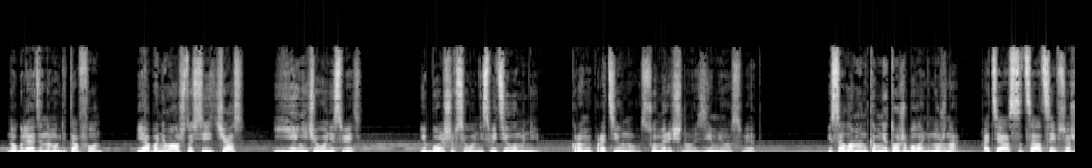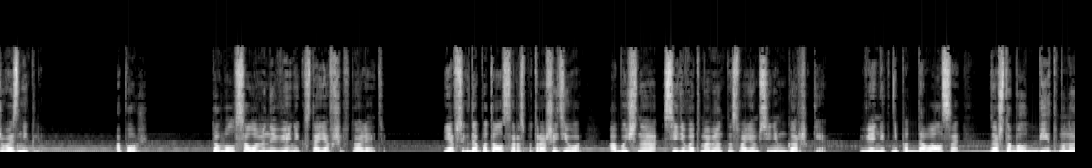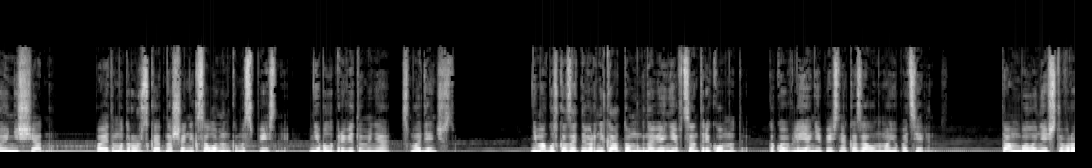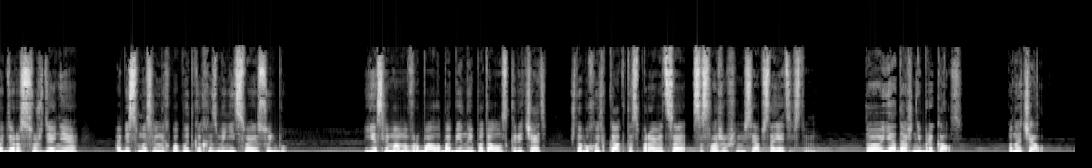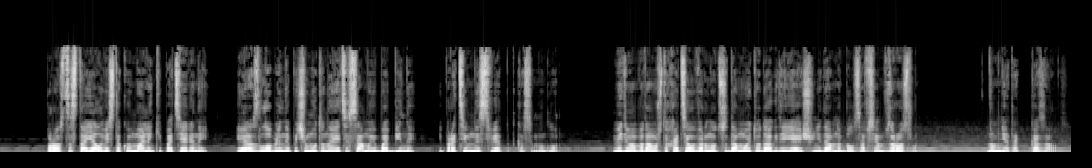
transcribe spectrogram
Но, глядя на магнитофон, я понимал, что сейчас ей ничего не светит. И больше всего не светило мне, кроме противного сумеречного зимнего света. И соломинка мне тоже была не нужна, хотя ассоциации все же возникли. Попозже. То был соломенный веник, стоявший в туалете. Я всегда пытался распотрошить его, обычно сидя в этот момент на своем синем горшке. Веник не поддавался, за что был бит мною нещадно. Поэтому дружеское отношение к соломинкам из песни не было привито у меня с младенчества. Не могу сказать наверняка о том мгновении в центре комнаты, какое влияние песня оказала на мою потерянность. Там было нечто вроде рассуждения о бессмысленных попытках изменить свою судьбу. Если мама врубала бобины и пыталась кричать, чтобы хоть как-то справиться со сложившимися обстоятельствами, то я даже не брыкался. Поначалу. Просто стоял весь такой маленький, потерянный и озлобленный почему-то на эти самые бобины и противный свет под косым углом. Видимо, потому что хотел вернуться домой, туда, где я еще недавно был совсем взрослым. Но мне так казалось.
